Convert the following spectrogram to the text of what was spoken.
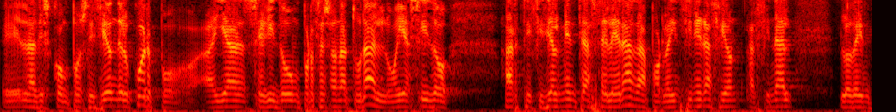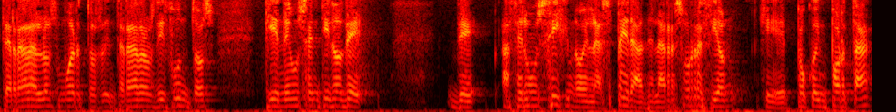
eh, la descomposición del cuerpo, haya seguido un proceso natural o haya sido artificialmente acelerada por la incineración, al final lo de enterrar a los muertos, enterrar a los difuntos, tiene un sentido de, de hacer un signo en la espera de la resurrección que poco importa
